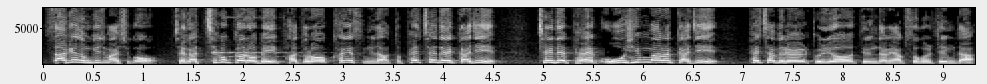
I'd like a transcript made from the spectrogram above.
싸게 넘기지 마시고 제가 최고가로 매입하도록 하겠습니다. 또 폐차 대까지 최대 150만 원까지 폐차비를 돌려드린다는 약속을 드립니다.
